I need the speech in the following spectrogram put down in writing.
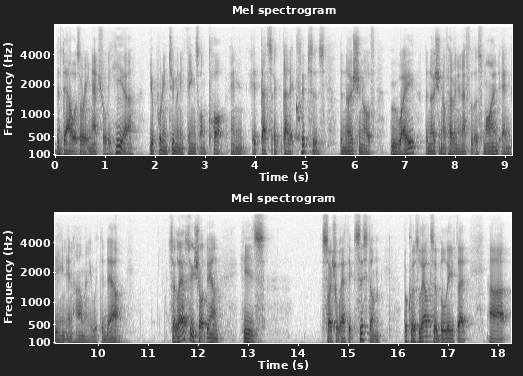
The Tao is already naturally here. You're putting too many things on top, and it, that's, that eclipses the notion of wu wei, the notion of having an effortless mind and being in harmony with the Tao. So Lao Tzu shot down his social ethics system because Lao Tzu believed that uh,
